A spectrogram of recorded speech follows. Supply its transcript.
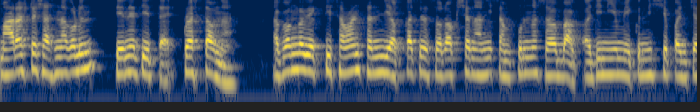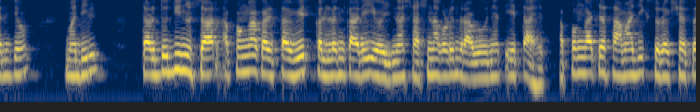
महाराष्ट्र शासनाकडून देण्यात येत आहे. प्रस्तावना. अपंग व्यक्ती समान संधी हक्काचे संरक्षण आणि संपूर्ण सहभाग अधिनियम एकोणीसशे पंच्याण्णव मधील तरतुदीनुसार अपंगाकरिता विविध कल्याणकारी योजना शासनाकडून राबवण्यात येत आहेत. अपंगाच्या सामाजिक सुरक्षेचा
